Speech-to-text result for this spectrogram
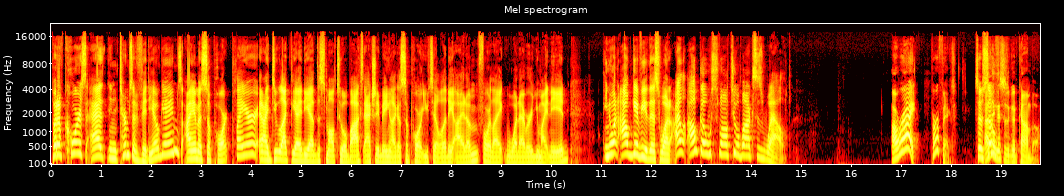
But of course, as in terms of video games, I am a support player, and I do like the idea of the small toolbox actually being like a support utility item for like whatever you might need. You know what? I'll give you this one. I'll I'll go small toolbox as well. All right, perfect. So I think this is a good combo.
